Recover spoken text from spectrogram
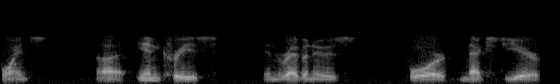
points uh, increase in revenues for next year.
